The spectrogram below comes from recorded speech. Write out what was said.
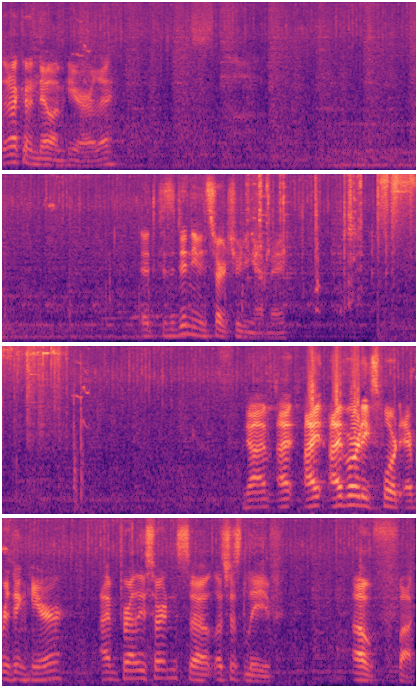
They're not gonna know I'm here, are they? Because it, it, didn't even start shooting at me. No, I'm, I, I, I've already explored everything here. I'm fairly certain, so let's just leave. Oh, fuck.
